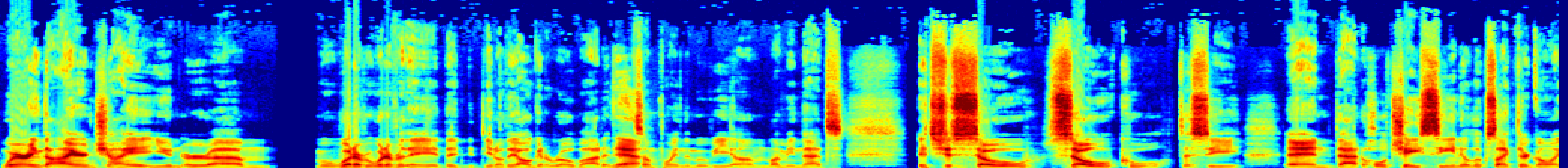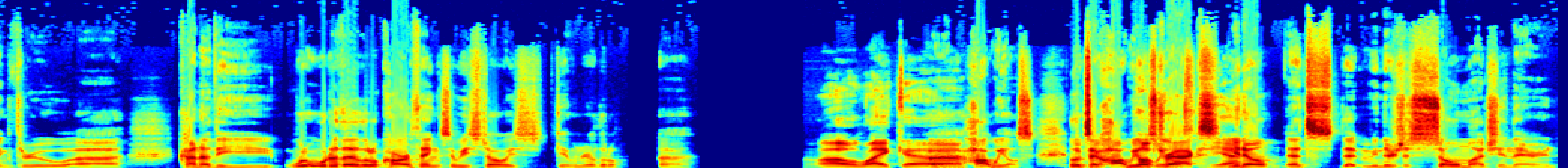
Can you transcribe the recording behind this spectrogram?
wearing the Iron Giant un- or um whatever whatever they, they you know they all get a robot at, Yeah. at some point in the movie. Um, I mean that's it's just so so cool to see and that whole chase scene it looks like they're going through uh kind of the what, what are the little car things that we used to always get when we were little uh, oh like uh, uh hot wheels it looks like hot wheels Wheels, tracks yeah. you know it's i mean there's just so much in there and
